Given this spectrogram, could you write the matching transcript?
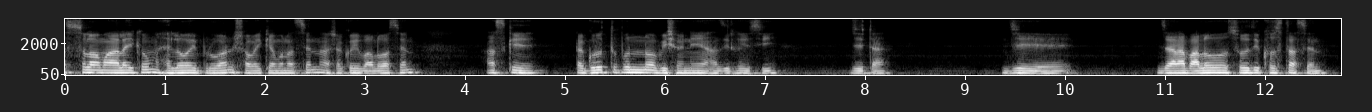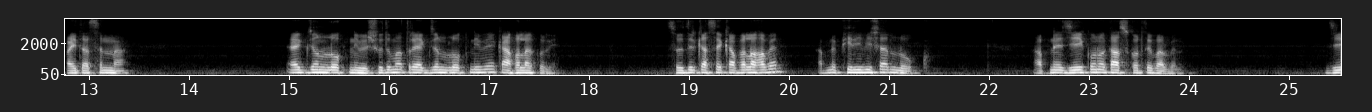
আসসালামু আলাইকুম। হ্যালো এভরিওয়ান সবাই কেমন আছেন? আশা করি ভালো আছেন। আজকে একটা গুরুত্বপূর্ণ বিষয় নিয়ে হাজির হয়েছি, যেটা যে যারা ভালো সৌদি খুঁজতেছেন, পাইতেছেন না, একজন লোক নিবে, শুধুমাত্র একজন লোক নিবে কাফালা করে। সৌদির কাছে কাফালা হবেন, আপনি ফ্রি ভিসার লোক। আপনি যে কোনো কাজ করতে পারবেন। যে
